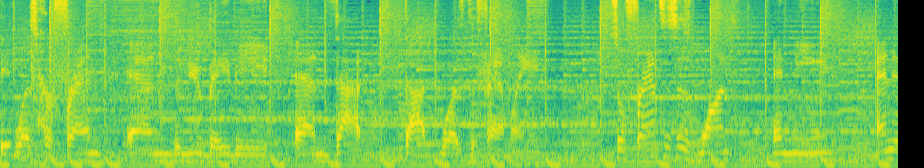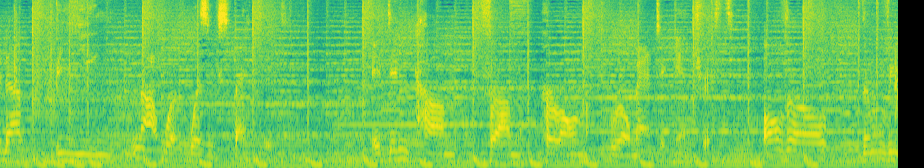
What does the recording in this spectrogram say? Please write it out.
it was her friend and the new baby, and that, that was the family. So Frances's want and need ended up being not what was expected. It didn't come from her own romantic interests. Although the movie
